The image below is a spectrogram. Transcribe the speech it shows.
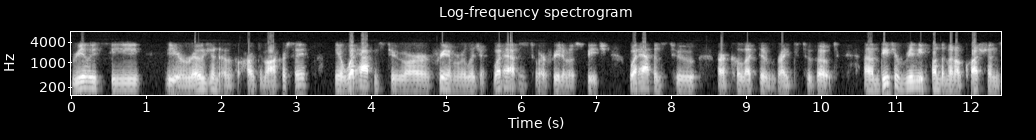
really see the erosion of our democracy, you know, what happens to our freedom of religion? What happens to our freedom of speech? What happens to our collective right to vote? Um, these are really fundamental questions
